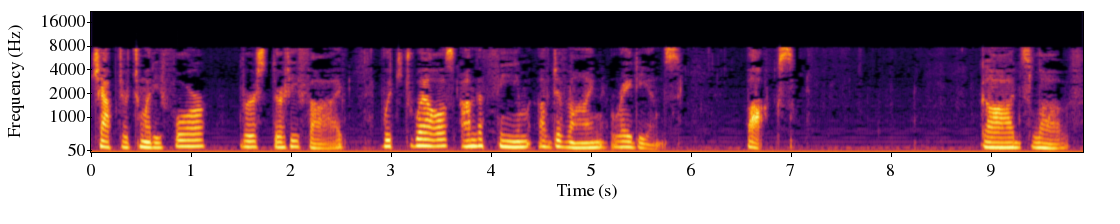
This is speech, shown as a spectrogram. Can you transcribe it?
chapter 24, verse 35, which dwells on the theme of divine radiance. Box. God's love.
